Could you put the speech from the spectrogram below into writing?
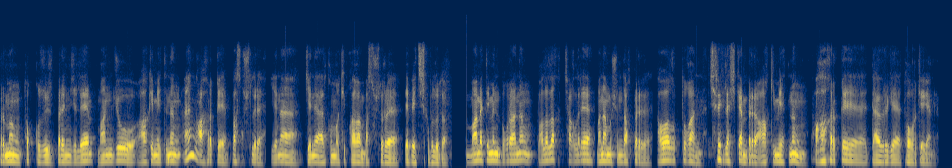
1901 жылы Манжу хакимиятінің әң ақырқы басқұшылыры, яна және әлқымға кеп қалған басқышлары деп етішкі болуды. Мұхаммед имін Бұғыраның балалық чағылыры мана мұшындақ бір тауалғып туған, шірікләшкен бір хакимиятінің ақырқы дәуірге тоғыр келген.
